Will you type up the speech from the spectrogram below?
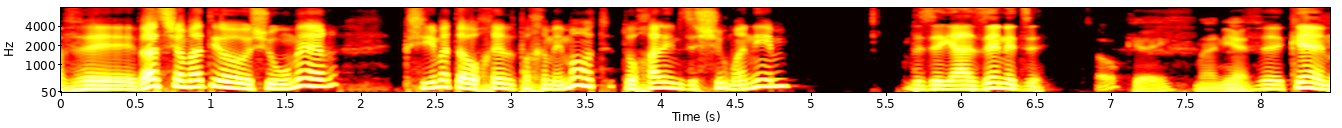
ו, ואז שמעתי שהוא אומר, כשאם אתה אוכל פחמימות, תאכל עם זה שומנים, וזה יאזן את זה. אוקיי, מעניין. וכן,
